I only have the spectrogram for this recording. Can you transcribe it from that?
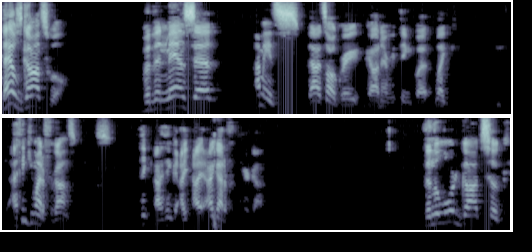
That was God's will. But then man said, I mean, it's, that's all great, God and everything, but like, I think you might have forgotten some things. I think, I think I, I, I got it from here, God. Then the Lord God took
